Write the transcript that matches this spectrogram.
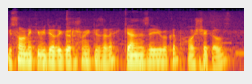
bir sonraki videoda görüşmek üzere. Kendinize iyi bakın. Hoşçakalın.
